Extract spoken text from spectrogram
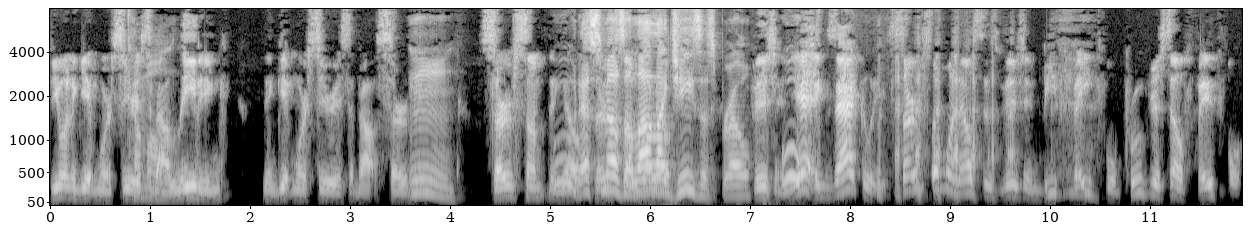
if you want to get more serious about leading, then get more serious about serving. Mm. Serve something Ooh, else. That smells a lot like Jesus, bro. Vision. Ooh. Yeah, exactly. Serve someone else's vision. Be faithful. Prove yourself faithful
